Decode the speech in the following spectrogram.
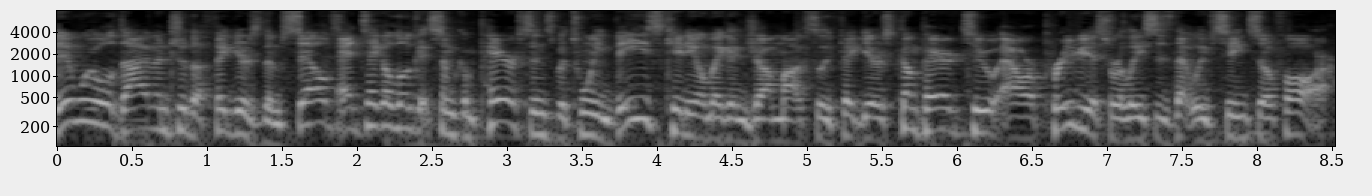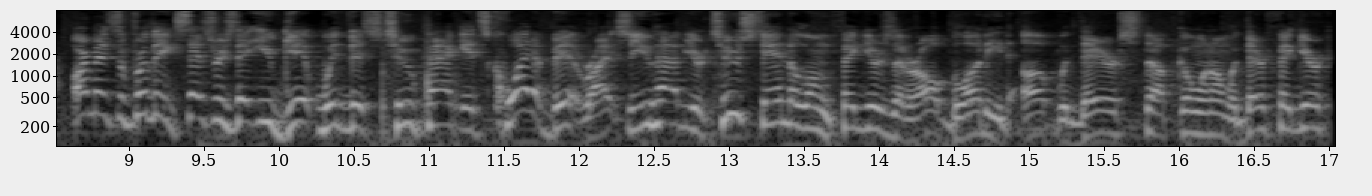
Then we will dive into the figures themselves and take a look at some comparisons between these Kenny Omega and Jon Moxley figures compared to our previous releases that we've seen so far. Alright, man, so for the accessories that you get with this two-pack, it's quite a bit, right? So you have your two standalone figures that are all bloodied up with their stuff going on with their figure.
